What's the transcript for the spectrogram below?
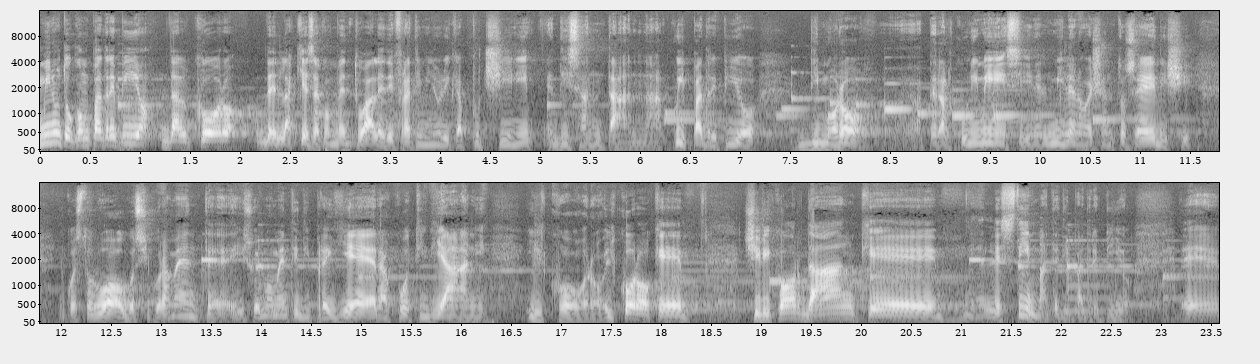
minuto con Padre Pio dal coro della chiesa conventuale dei frati minori cappuccini di Sant'Anna. Qui Padre Pio dimorò eh, per alcuni mesi nel 1916 in questo luogo sicuramente i suoi momenti di preghiera quotidiani, il coro, il coro che ci ricorda anche le stimmate di Padre Pio. Eh,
